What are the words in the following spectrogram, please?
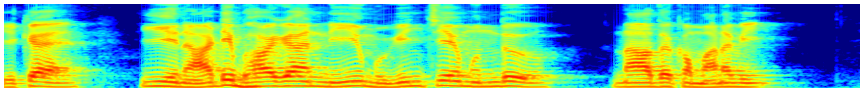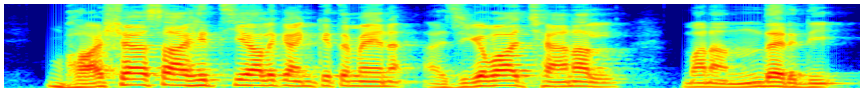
ఇక ఈనాటి భాగాన్ని ముగించే ముందు నాదొక మనవి. భాషా సాహిత్యాలకు అంకితమైన అజిగవా ఛానల్ మనందరిది.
